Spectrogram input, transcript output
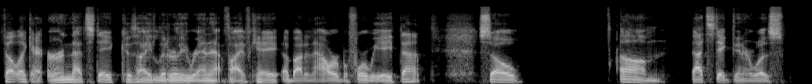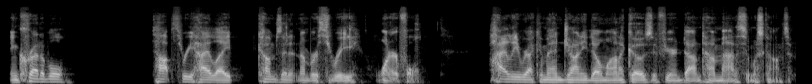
felt like I earned that steak because I literally ran that 5K about an hour before we ate that. So, um, that steak dinner was incredible. Top three highlight comes in at number three. Wonderful. Highly recommend Johnny Delmonico's if you're in downtown Madison, Wisconsin.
